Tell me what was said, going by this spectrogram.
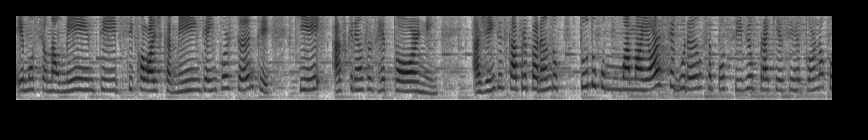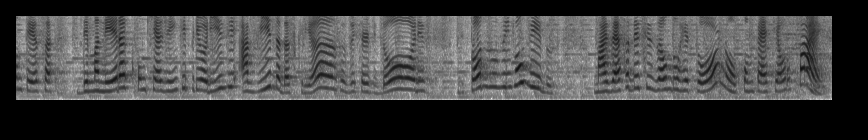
emocionalmente, psicologicamente, é importante que as crianças retornem. A gente está preparando tudo com uma maior segurança possível para que esse retorno aconteça de maneira com que a gente priorize a vida das crianças, dos servidores, de todos os envolvidos. Mas essa decisão do retorno compete aos pais.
